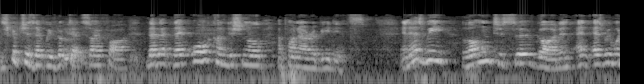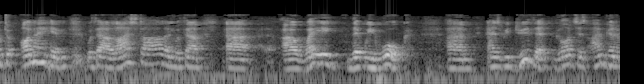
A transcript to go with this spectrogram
scriptures that we've looked at so far that they're all conditional upon our obedience? And as we long to serve God and, and as we want to honor Him with our lifestyle and with our, uh, our way that we walk, um, as we do that, God says, I'm going to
